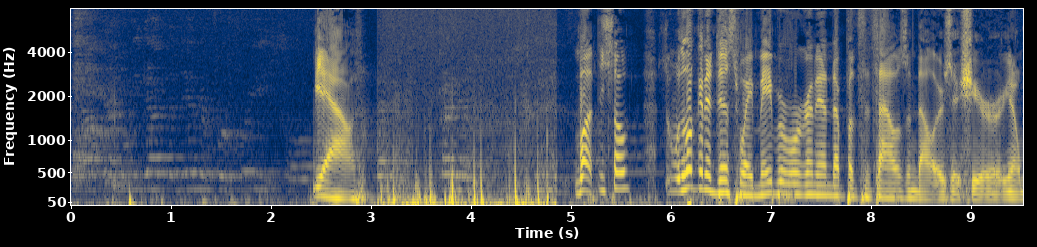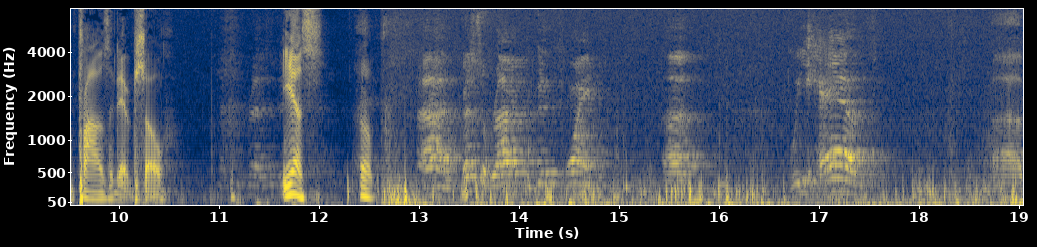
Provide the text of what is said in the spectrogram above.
set up and we got the dinner for free. So yeah. But so look at it this way: maybe we're going to end up with a thousand dollars this year. You know, positive. So yes. Oh. Uh, Crystal brought up a good point. Uh, we have uh,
